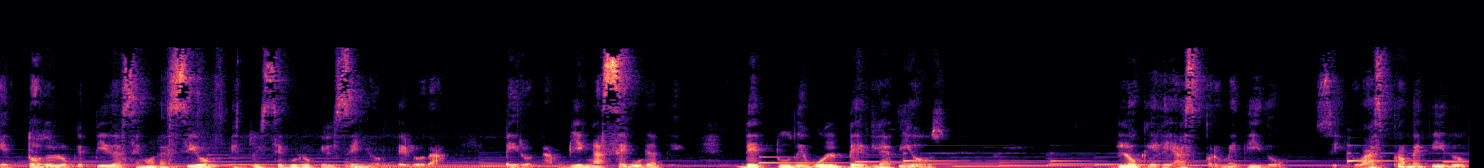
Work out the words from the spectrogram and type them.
porque todo lo que pidas en oración, estoy seguro que el Señor te lo da. Pero también asegúrate de tú devolverle a Dios lo que le has prometido. Si lo has prometido,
